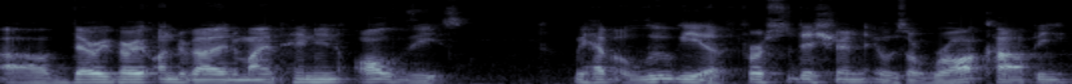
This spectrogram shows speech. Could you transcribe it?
Uh, very, very undervalued in my opinion. All of these. We have a Lugia, first edition. It was a raw copy.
